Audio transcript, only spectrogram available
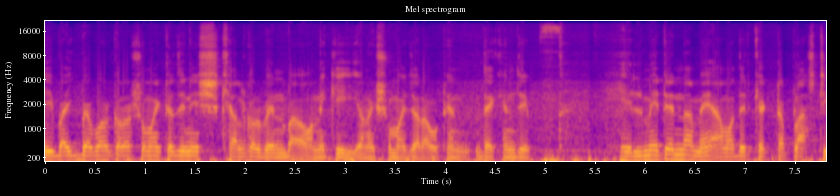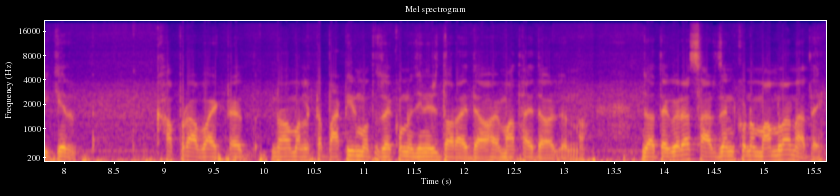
এই বাইক ব্যবহার করার সময় একটা জিনিস খেয়াল করবেন বা অনেকেই অনেক সময় যারা ওঠেন দেখেন যে, হেলমেটের নামে আমাদেরকে একটা প্লাস্টিকের খাপড়া বা একটা নর্মাল একটা বাটির মতো যে কোনো জিনিস ধরায় দেওয়া হয় মাথায় দেওয়ার জন্য। যাতে করে সার্জেন্ট কোনো মামলা না দেয়।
